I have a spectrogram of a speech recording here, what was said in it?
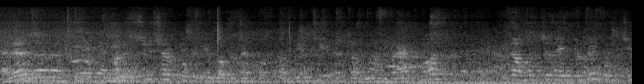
ব্যালেন্স কনস্টিটিউশন কমিটি গঠনের প্রস্তাব দিয়েছি এটা আমরা একমত এটা হচ্ছে এই জন্যই বলছি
